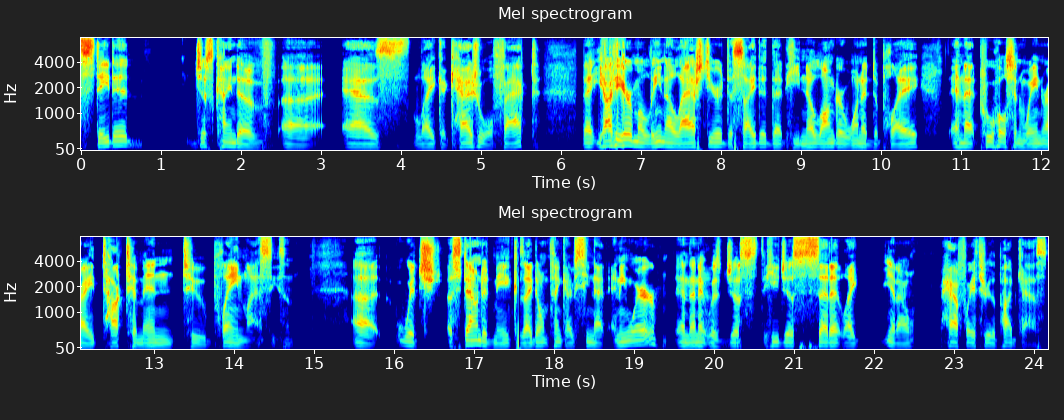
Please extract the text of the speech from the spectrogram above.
stated just kind of uh, as like a casual fact that Yadier Molina last year decided that he no longer wanted to play, and that Pujols and Wainwright talked him into playing last season, uh, which astounded me because I don't think I've seen that anywhere. And then it was just he just said it like you know halfway through the podcast.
